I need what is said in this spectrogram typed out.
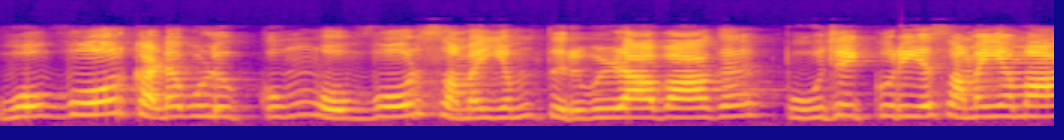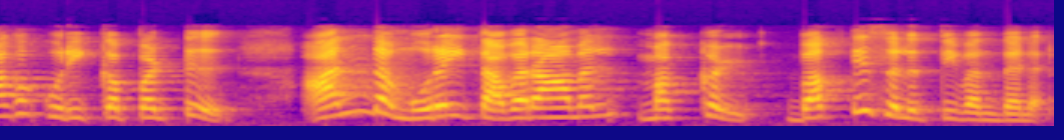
ஒவ்வோர் கடவுளுக்கும் ஒவ்வோர் சமயம் திருவிழாவாக பூஜைக்குரிய சமயமாக குறிக்கப்பட்டு அந்த முறை தவறாமல் மக்கள் பக்தி செலுத்தி வந்தனர்.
